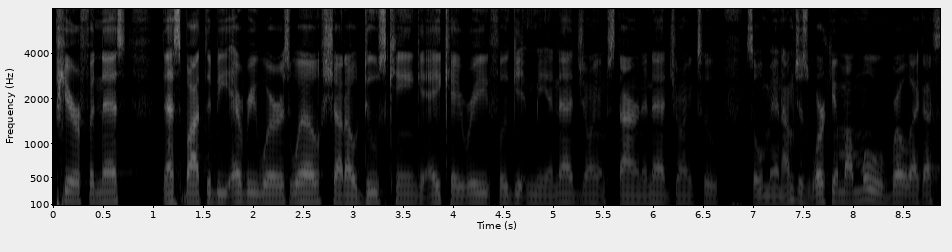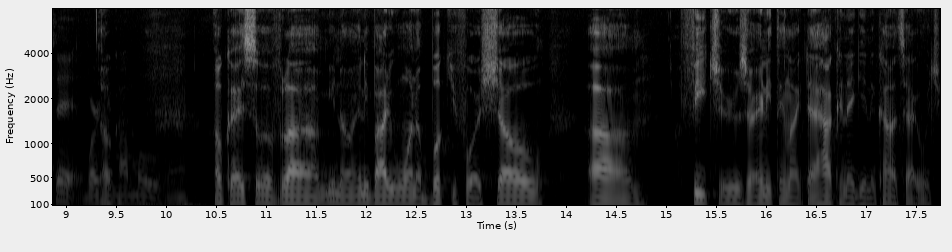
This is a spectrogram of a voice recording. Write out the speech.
Pure Finesse. That's about to be everywhere as well. Shout out Deuce King and AK Reed for getting me in that joint. I'm starring in that joint too. So man, I'm just working my move, bro. Like I said, working my move, man. Okay, so if um, you know anybody want to book you for a show, um, features or anything like that, how can they get in contact with you?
